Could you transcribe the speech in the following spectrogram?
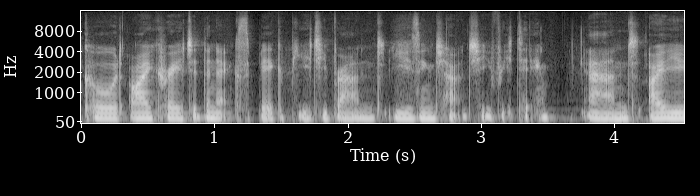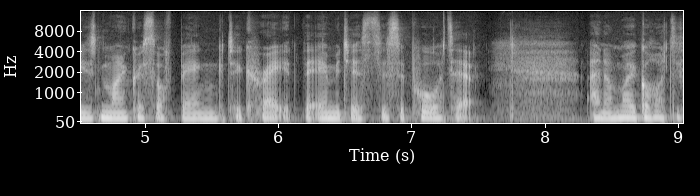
called "I created the next big beauty brand using ChatGPT," and I used Microsoft Bing to create the images to support it. And oh my god,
